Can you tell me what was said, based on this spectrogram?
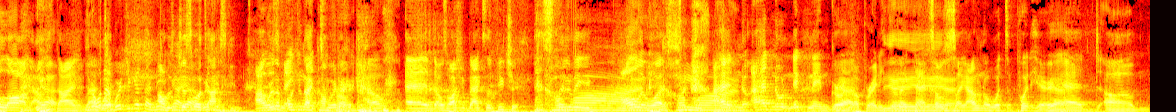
long, I Yeah. was dying. of You know laughter. what? Where'd you get that name? I was Yeah, just yeah, about to ask you. I where was the fuck making did my that come Twitter from? account and I was watching Back to the Future. That's Come literally on, all it was. come I had no, I had no nickname growing Yeah. up or anything Yeah, like that. yeah, so I was just like, I don't know what to put here. Yeah. And um,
